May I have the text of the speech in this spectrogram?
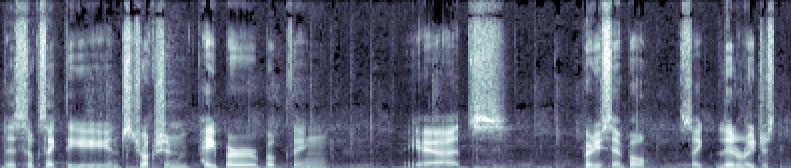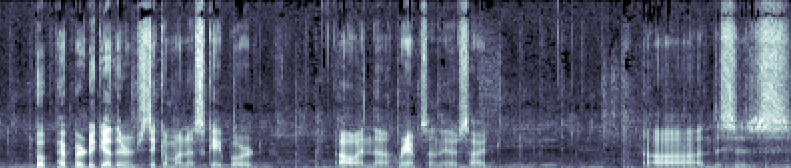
This looks like the instruction paper book thing. Yeah, it's pretty simple. It's like literally just put Pepper together and stick him on a skateboard. Oh, and the ramps on the other side. Uh, this is...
